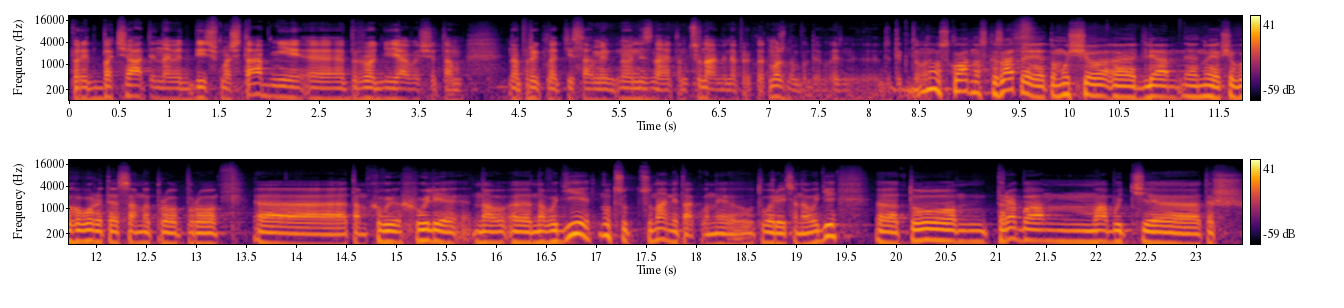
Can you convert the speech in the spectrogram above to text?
передбачати навіть більш масштабні е, природні явища, там, наприклад, ті самі, ну не знаю, там цунамі, наприклад, можна буде визна- детектувати. Ну, складно сказати, тому що е, для е, ну, якщо ви говорите саме про, про е, там хви- хвилі на, е, на воді, ну цу- цунамі так, вони утворюються на воді, е, то треба, мабуть, е, теж.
